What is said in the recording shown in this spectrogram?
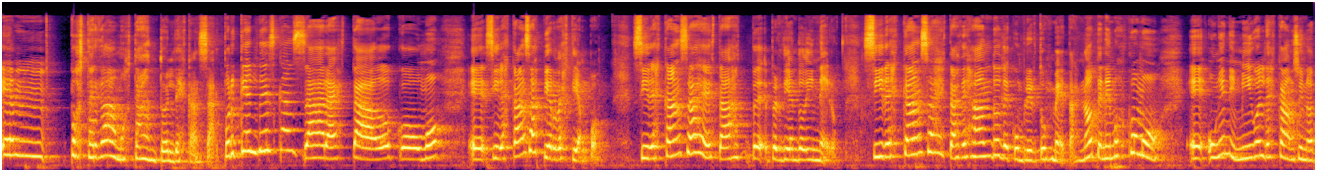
em, postergamos tanto el descansar? Porque el descansar ha estado como, eh, si descansas, pierdes tiempo. Si descansas, estás perdiendo dinero. Si descansas, estás dejando de cumplir tus metas, ¿no? Tenemos como eh, un enemigo el descanso y no,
